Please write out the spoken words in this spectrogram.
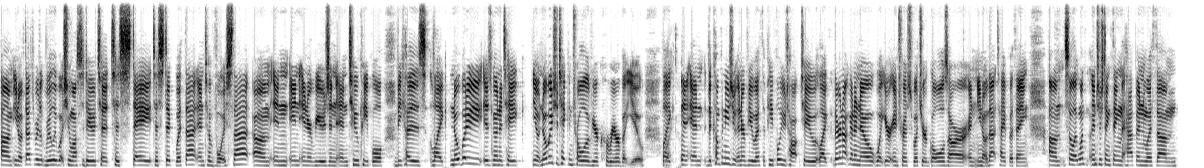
um, you know, if that's re- really what she wants to do, to to stay to stick with that and to voice that um, in in interviews and and to people because like nobody is going to take you know nobody should take control of your career but you like and and the companies you interview with the people you talk to like they're not going to know what your interests what your goals are and you know that type of thing um, so like one interesting thing that happened with um,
